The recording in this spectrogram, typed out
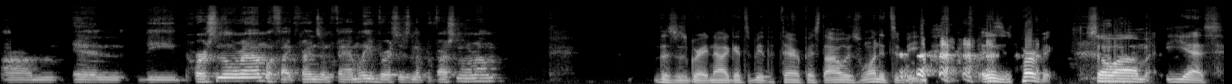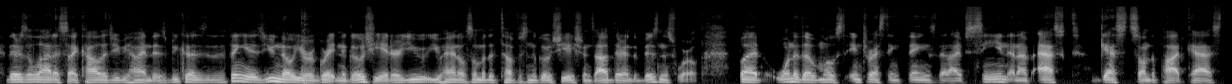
um, in the personal realm with like friends and family versus in the professional realm? This is great. Now I get to be the therapist I always wanted to be. this is perfect. So um yes, there's a lot of psychology behind this because the thing is, you know you're a great negotiator. You you handle some of the toughest negotiations out there in the business world. But one of the most interesting things that I've seen and I've asked guests on the podcast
